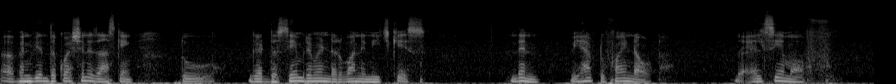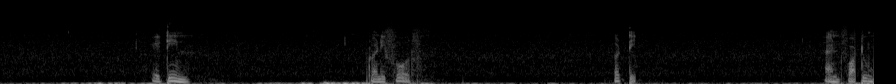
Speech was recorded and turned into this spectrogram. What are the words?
uh, when we, the question is asking to get the same remainder 1 in each case then we have to find out the LCM of 18 24 30 and 42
